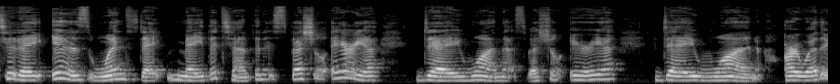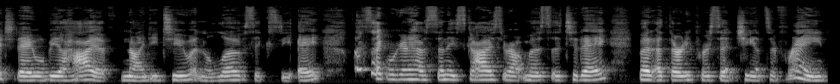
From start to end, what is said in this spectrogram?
Today is Wednesday, May the 10th, and it's special area day one. That special area day one. Our weather today will be a high of 92 and a low of 68. Looks like we're going to have sunny skies throughout most of today, but a 30% chance of rain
